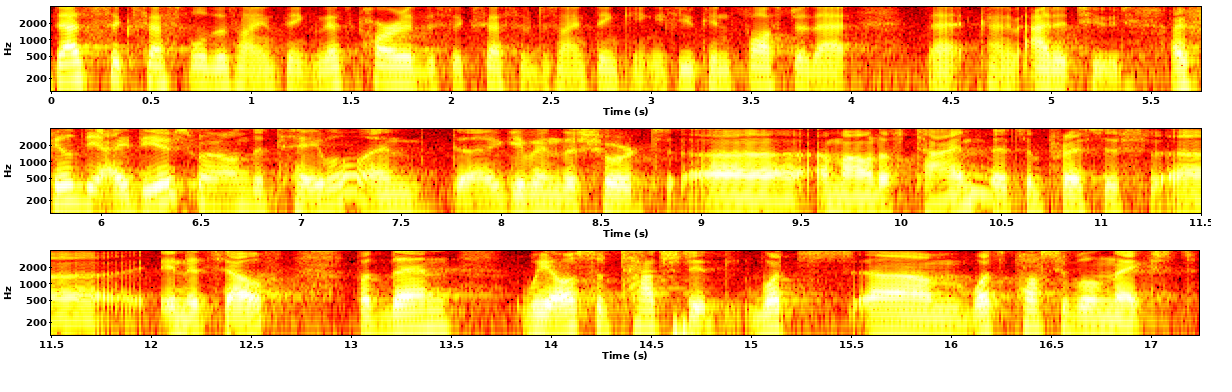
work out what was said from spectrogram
that's successful design thinking. That's part of the success of design thinking, if you can foster that, that kind of attitude. I feel the ideas were on the table, and uh, given the short uh, amount of time, that's impressive uh, in itself. But then we also touched it. What's, um, what's possible next?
